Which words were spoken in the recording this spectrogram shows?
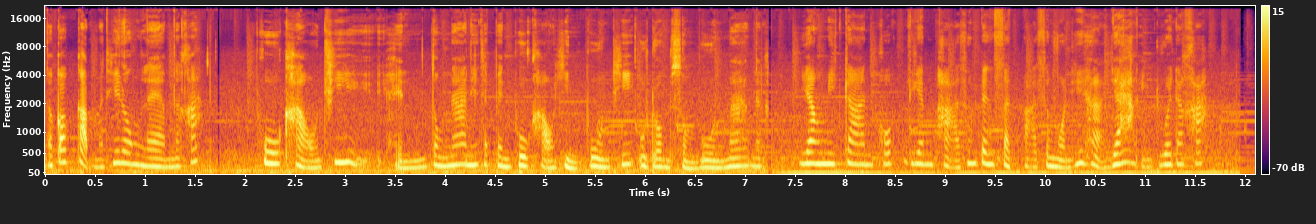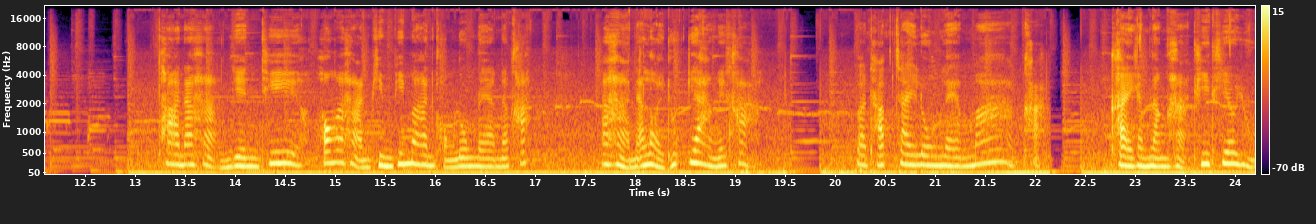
แล้วก็กลับมาที่โรงแรมนะคะ ภูเขาที่เห็นตรงหน้านี้จะเป็นภูเขาหินปูนที่อุดมสมบูรณ์มากนะคะ ยังมีการพบเรียนผาซึ่งเป็นสัตว์ป่าสงวนที่หายากอีกด้วยนะคะ ทานอาหารเย็นที่ห้องอาหารพิมพิมานของโรงแรมนะคะ อาหารอร่อยทุกอย่างเลยค่ะ ประทับใจโรงแรมมากค่ะ ใครกำลังหาที่เที่ยวอยู่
